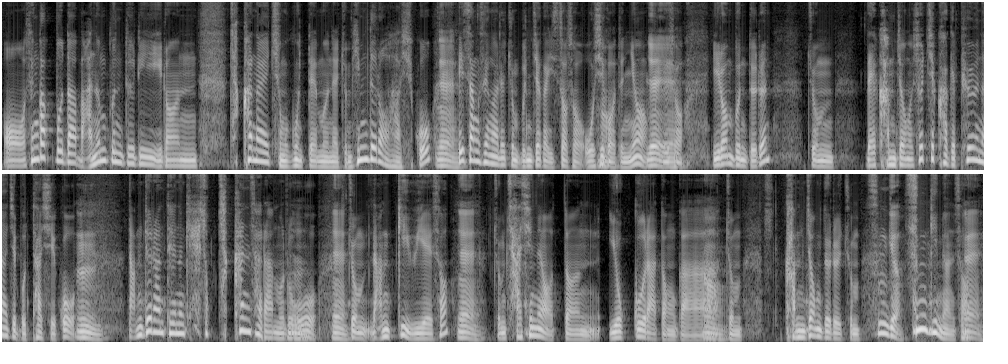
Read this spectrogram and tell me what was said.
어 생각보다 많은 분들이 이런 착한 아이 증후군 때문에 좀 힘들어 하시고 네. 일상생활에 좀 문제가 있어서 오시거든요. 어. 예, 그래서 예. 이런 분들은 좀 내 감정을 솔직하게 표현하지 못하시고 음. 남들한테는 계속 착한 사람으로 음. 예. 좀 남기 위해서 예. 좀 자신의 어떤 욕구라던가 어. 좀 감정들을 좀 숨겨 숨기면서 예.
